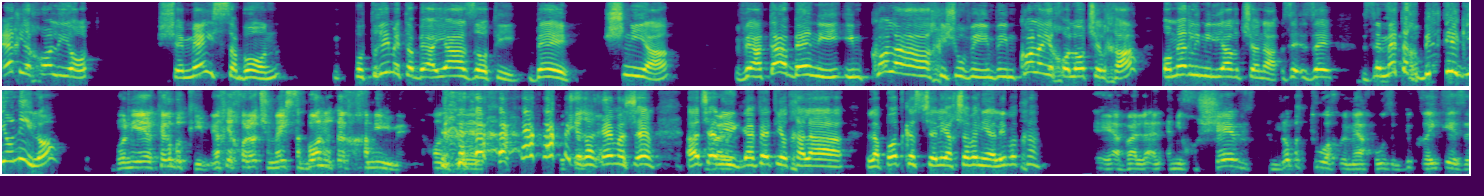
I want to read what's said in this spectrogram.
איך יכול להיות שמי סבון פותרים את הבעיה הזאת בשנייה, ואתה, בני, עם כל החישובים ועם כל היכולות שלך, אומר לי מיליארד שנה. זה, זה, זה מתח בלתי הגיוני, לא? בוא נהיה יותר בוטים. איך יכול להיות שמי סבון יותר חכמים ממני, נכון? ירחם השם. עד שאני הבאתי אותך לפודקאסט שלי, עכשיו אני אעליב אותך? אה, אבל אני חושב, אני לא בטוח במאה אחוז, בדיוק ראיתי איזו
